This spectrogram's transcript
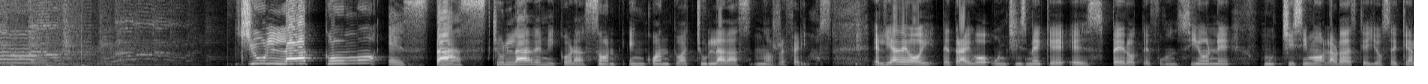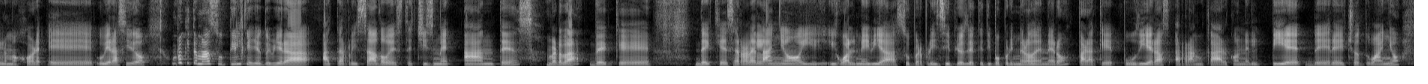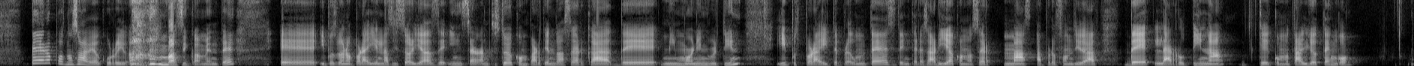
Chula, ¿cómo estás? Chula de mi corazón en cuanto a chuladas nos referimos. El día de hoy te traigo un chisme que espero te funcione muchísimo. La verdad es que yo sé que a lo mejor eh, hubiera sido un poquito más sutil que yo te hubiera aterrizado este chisme antes, ¿verdad? De que de que cerrara el año y igual me iba super principios de que tipo primero de enero para que pudieras arrancar con el pie derecho tu año, pero pues no se me había ocurrido básicamente. Eh, y pues bueno, por ahí en las historias de Instagram te estuve compartiendo acerca de mi morning routine y pues por ahí te pregunté si te interesaría conocer más a profundidad de la rutina que como tal yo tengo.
